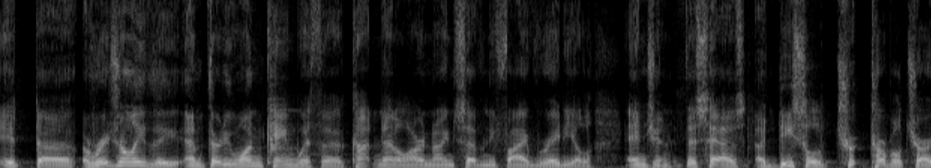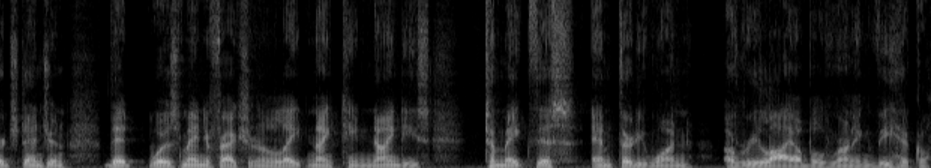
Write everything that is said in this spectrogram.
it uh, originally the M31 came with a Continental R975 radial engine. This has a diesel turbocharged engine that was manufactured in the late 1990s to make this M31 a reliable running vehicle.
